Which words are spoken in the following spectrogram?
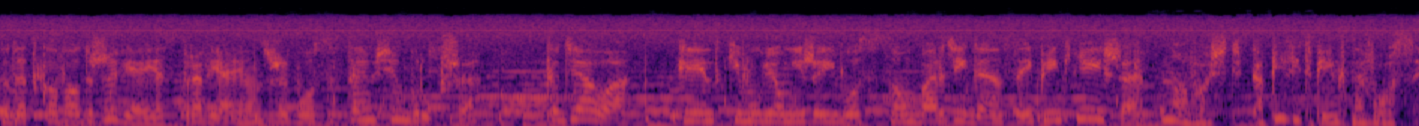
Dodatkowo odżywia je, sprawiając, że włosy stają się grubsze. To działa. Klientki mówią mi, że ich włosy są bardziej gęste i piękniejsze. Nowość. Capivit Piękne Włosy.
